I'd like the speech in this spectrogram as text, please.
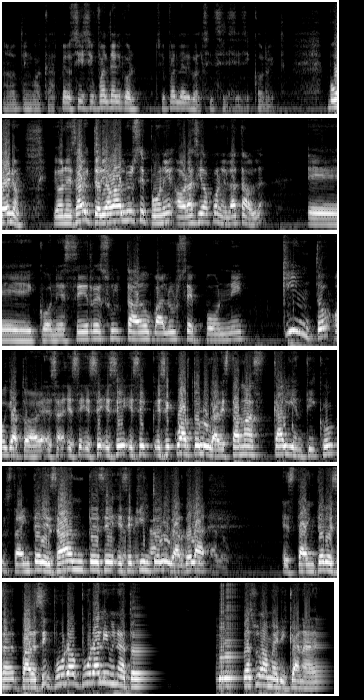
No lo tengo acá. Pero sí, sí fue el del gol. Sí fue el del gol. Sí, sí, sí, sí, correcto. Bueno, con esa victoria Valur se pone. Ahora sí va a poner la tabla. Eh, con ese resultado, Valur se pone quinto. Oiga, todavía ese, ese, ese, ese, cuarto lugar está más calientico. Está interesante ese, ese quinto lugar de la. Está interesante. Parece pura, pura eliminatoria sudamericana.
